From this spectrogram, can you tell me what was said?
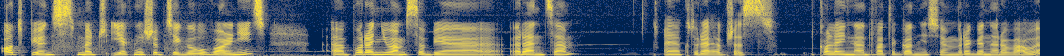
odpiąć smycz i jak najszybciej go uwolnić, e, poraniłam sobie ręce, e, które przez kolejne dwa tygodnie się regenerowały.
